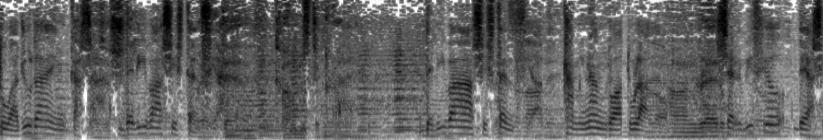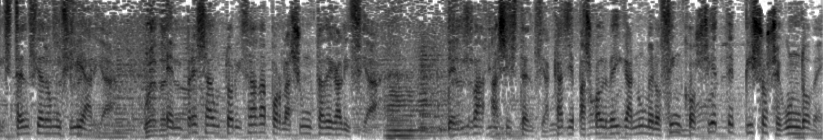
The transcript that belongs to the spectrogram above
Tu ayuda en casa, Deliva Asistencia. Deliva Asistencia, caminando a tu lado. Servicio de asistencia domiciliaria. Empresa autorizada por la Junta de Galicia. Deliva Asistencia, calle Pascual Veiga, número 57, piso segundo B.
